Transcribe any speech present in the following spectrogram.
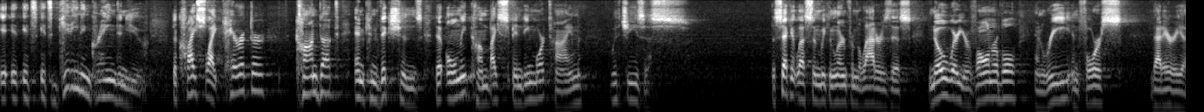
it, it, it's, it's getting ingrained in you. The Christ like character, conduct, and convictions that only come by spending more time with Jesus. The second lesson we can learn from the ladder is this know where you're vulnerable, and reinforce that area.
